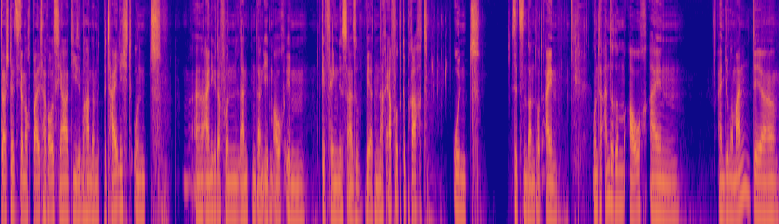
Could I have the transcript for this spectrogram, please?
da stellt sich dann auch bald heraus, ja, die waren damit beteiligt und äh, einige davon landen dann eben auch im Gefängnis, also werden nach Erfurt gebracht und sitzen dann dort ein. Unter anderem auch ein, ein junger Mann, der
